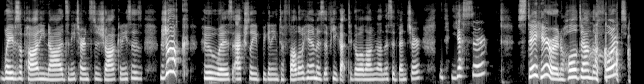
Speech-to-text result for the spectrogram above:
waves a paw and he nods and he turns to Jacques and he says, Jacques, who was actually beginning to follow him as if he got to go along on this adventure. Yes, sir. Stay here and hold down the fort.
